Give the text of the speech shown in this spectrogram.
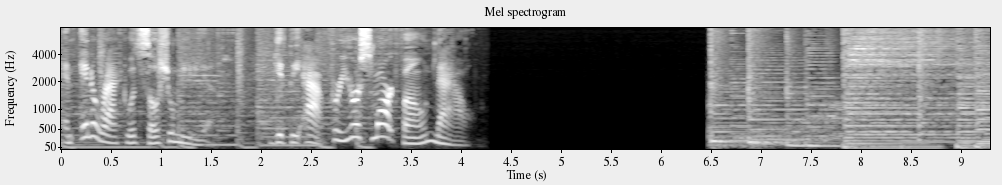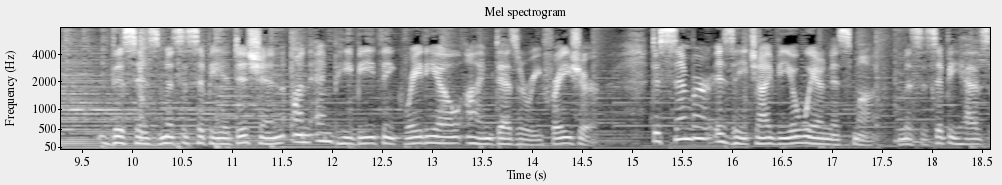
and interact with social media. Get the app for your smartphone now. This is Mississippi Edition on MPB Think Radio. I'm Desiree Frazier. December is HIV Awareness Month. Mississippi has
